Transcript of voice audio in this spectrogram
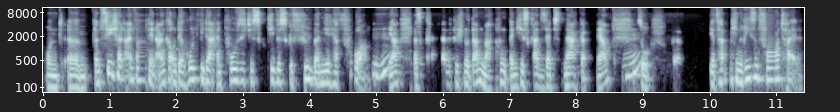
Und ähm, dann ziehe ich halt einfach den Anker und der holt wieder ein positives Gefühl bei mir hervor. Mhm. Ja, das kann ich dann natürlich nur dann machen, wenn ich es gerade selbst merke. Ja, mhm. so. Jetzt habe ich einen riesen Vorteil,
